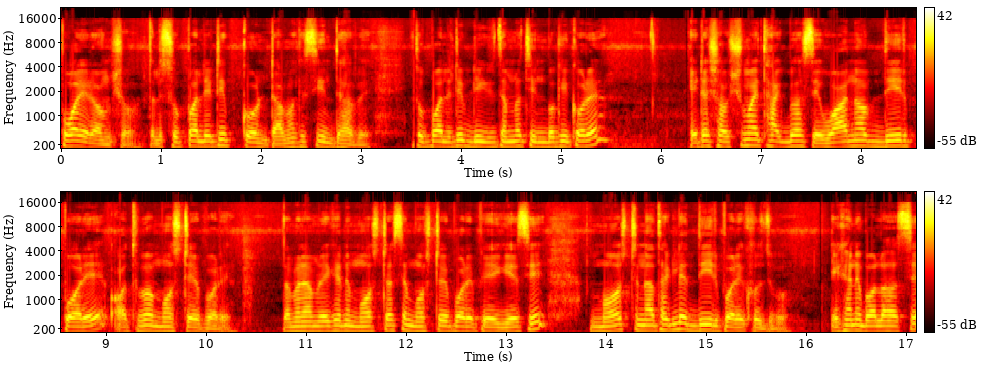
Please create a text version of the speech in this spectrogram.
পরের অংশ। তাহলে সুপারলেটিভ কোনটা? আমাকে চিনতে হবে। সুপারলেটিভ ডিগ্রিতে আমরা চিনব কী করে? এটা সবসময় থাকবে হচ্ছে ওয়ান অফ দির পরে অথবা মোস্টের পরে। তার মানে আমরা এখানে মোস্ট আছে মোস্টের পরে পেয়ে গিয়েছি। মোস্ট না থাকলে দির পরে খুঁজব। এখানে বলা হচ্ছে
